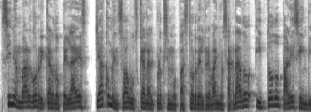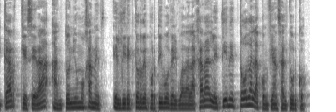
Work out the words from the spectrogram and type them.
Sin embargo, Ricardo Peláez ya comenzó a buscar al próximo pastor del rebaño sagrado y todo parece indicar que será Antonio Mohamed. El director deportivo del Guadalajara le tiene toda la confianza al turco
